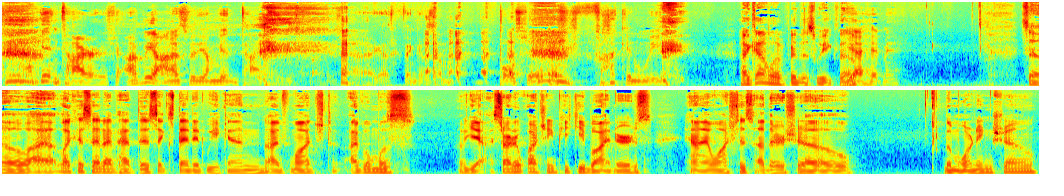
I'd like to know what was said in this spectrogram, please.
I'm getting tired of this. I'll be honest with you, I'm getting tired of these fucking shit. I gotta think of some bullshit every fucking week. I got one for this week though. Yeah, hit me. So, uh, like I said, I've had this extended weekend. I've watched. I've almost. Oh yeah, I started watching Peaky Blinders, and I watched this other show, The Morning Show,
